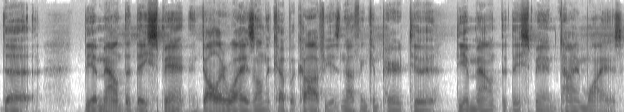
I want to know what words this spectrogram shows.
the the amount that they spent dollar wise on the cup of coffee is nothing compared to the amount that they spend time wise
